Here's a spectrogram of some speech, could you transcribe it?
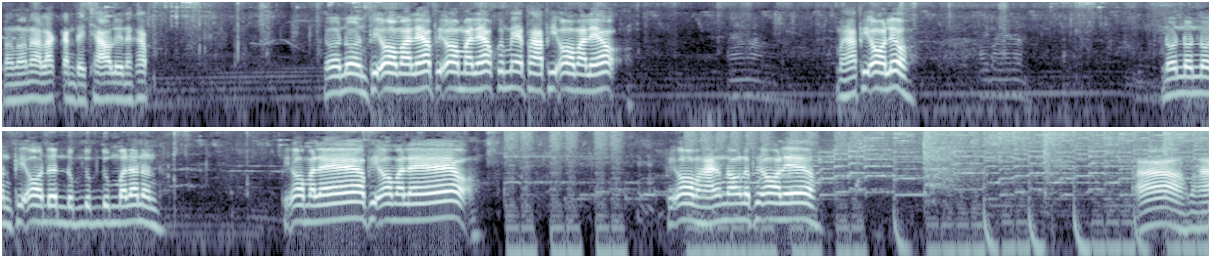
น้องๆน่ารักกันแต่เช้าเลยนะครับโน่นโน่นพี่อ้อมาแล้ว พี่อ้อมาแล้ว คุณแม่พาพี่อ้อมาแล้ว มาหาพี่อ้อเร็วไปมานั่นนนนนนพี่อ้อเดินดุมดุมดุมมาแล้วนน พี่อ้อมาแล้ว พี่อ้อมาแล้ว พี่อ้อมาหาน้องๆเลยพี่อ้อเร็วอ้าวมาหา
